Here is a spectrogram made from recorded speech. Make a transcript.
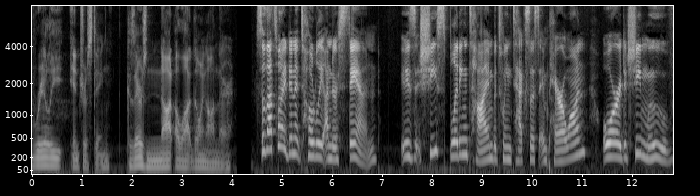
really interesting because there's not a lot going on there. So that's what I didn't totally understand. Is she splitting time between Texas and Parowan? Or did she move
